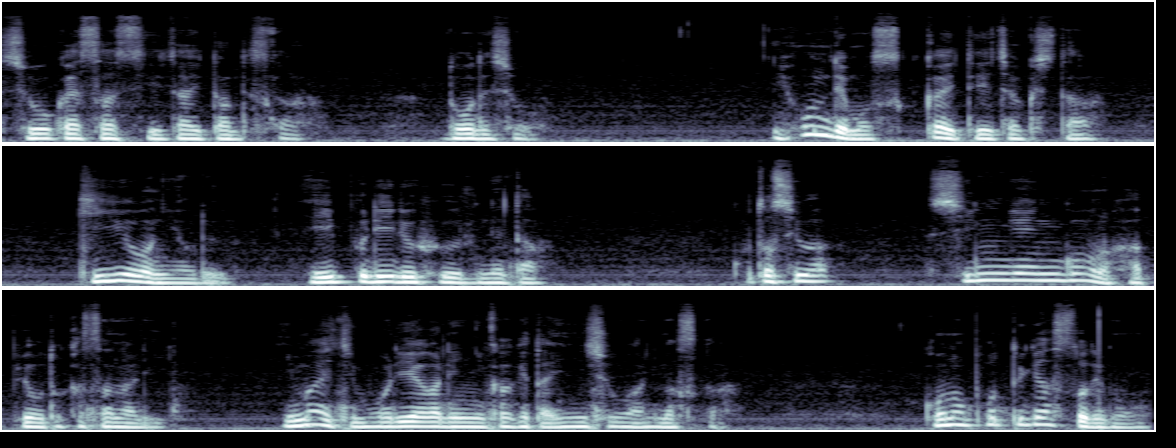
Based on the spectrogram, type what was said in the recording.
紹介させていただいたんですがどうでしょう？日本でもすっかり定着した企業によるエイプリルフールネタ。今年は新元号の発表と重なりいまいち盛り上がりに欠けた印象はありますがこのポッドキャストでも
